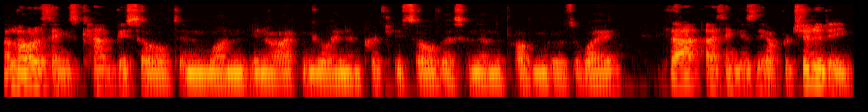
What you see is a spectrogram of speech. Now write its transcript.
a lot of things can't be solved in one, you know, I can go in and quickly solve this and then the problem goes away that I think is the opportunity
